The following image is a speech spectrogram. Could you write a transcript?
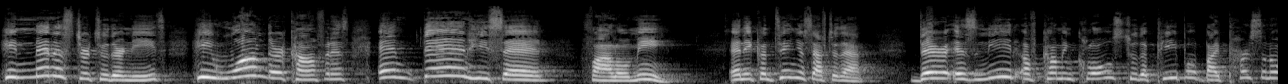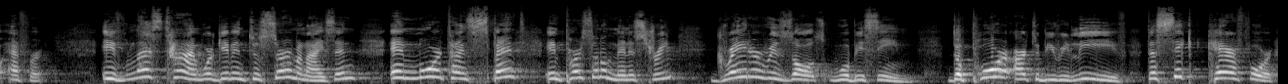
He ministered to their needs. He won their confidence. And then he said, Follow me. And he continues after that. There is need of coming close to the people by personal effort. If less time were given to sermonizing and more time spent in personal ministry, greater results will be seen. The poor are to be relieved, the sick cared for,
